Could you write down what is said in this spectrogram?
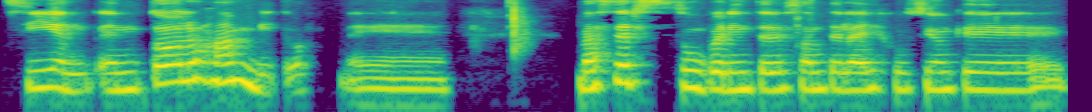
sí, en, en todos los ámbitos. Eh, va a ser súper interesante la discusión que,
